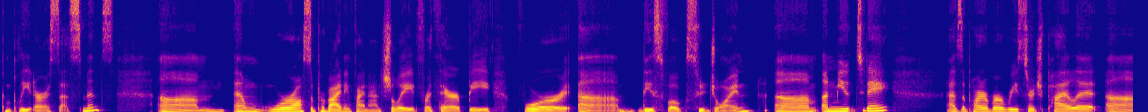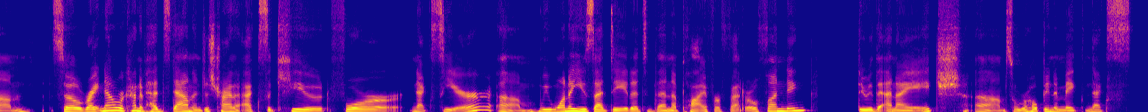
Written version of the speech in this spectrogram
complete our assessments. Um, and we're also providing financial aid for therapy for um, these folks who join um, Unmute today as a part of our research pilot. Um, so right now we're kind of heads down and just trying to execute for next year. Um, we want to use that data to then apply for federal funding through the NIH. Um, so we're hoping to make next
